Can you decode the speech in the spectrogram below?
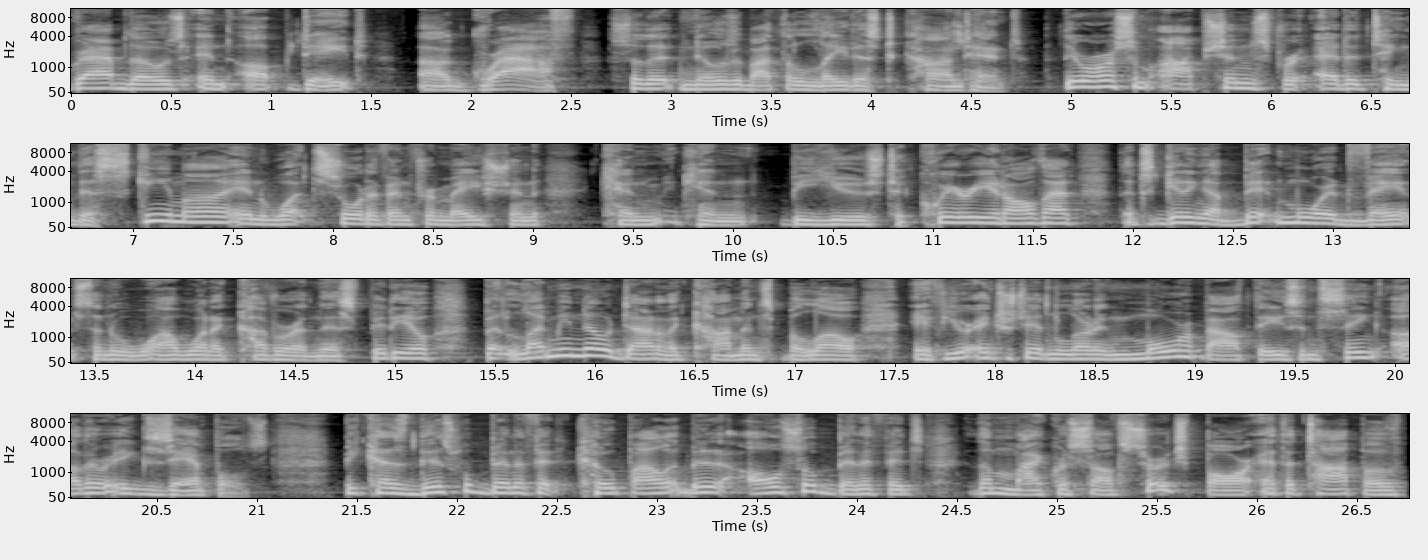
grab those and update uh, graph so that it knows about the latest content. There are some options for editing the schema and what sort of information can can be used to query and all that. That's getting a bit more advanced than what I want to cover in this video. But let me know down in the comments below if you're interested in learning more about these and seeing other examples, because this will benefit Copilot, but it also benefits the Microsoft search bar at the top of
